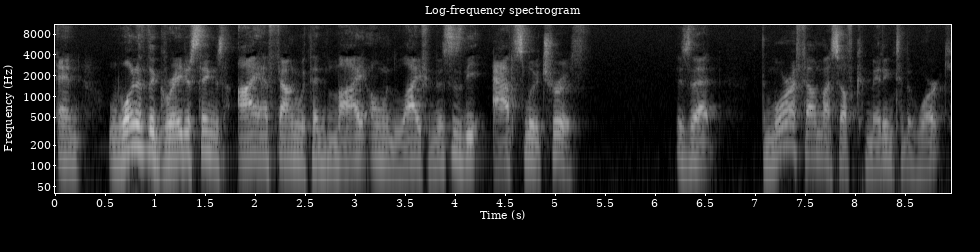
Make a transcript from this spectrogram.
And one of the greatest things I have found within my own life, and this is the absolute truth, is that the more I found myself committing to the work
